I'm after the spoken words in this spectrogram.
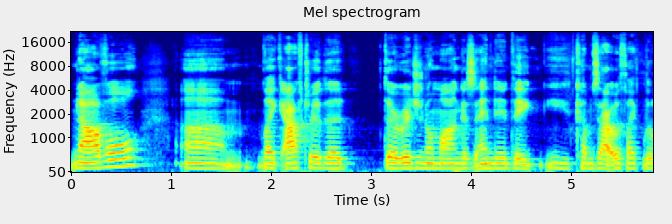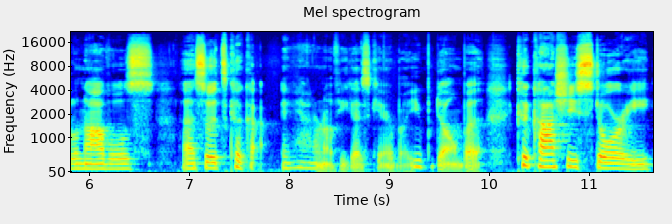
novel, um, like after the the original mangas ended, they he comes out with like little novels. Uh, so it's Kaka- I don't know if you guys care, but you don't. But Kakashi's story,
